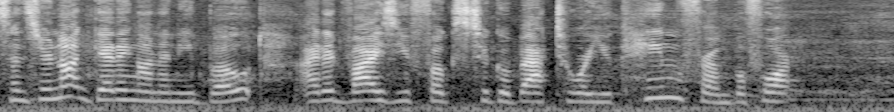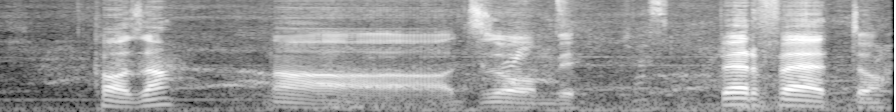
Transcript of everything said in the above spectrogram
Since you're not getting on any boat, I'd advise you folks to go back to where you came from before... Cosa? No, zombie. Perfetto.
